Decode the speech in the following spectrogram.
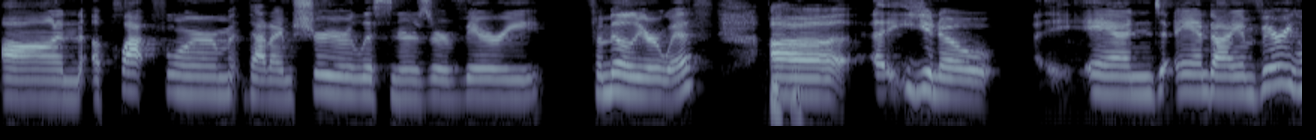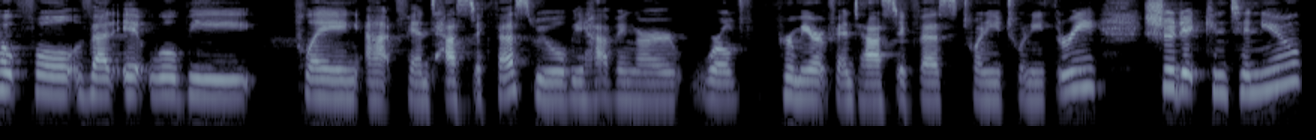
on a platform that I'm sure your listeners are very familiar with. Uh, you know, and and I am very hopeful that it will be playing at Fantastic Fest. We will be having our world premiere at Fantastic Fest 2023. Should it continue?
